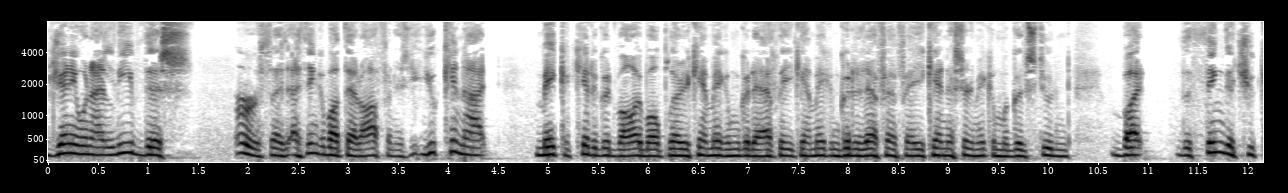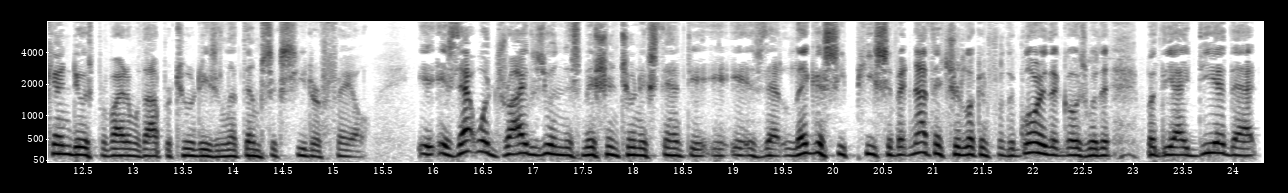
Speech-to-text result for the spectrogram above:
Jenny, when I leave this earth, I, I think about that often. Is you, you cannot make a kid a good volleyball player. You can't make him a good athlete. You can't make him good at FFA. You can't necessarily make him a good student. But the thing that you can do is provide them with opportunities and let them succeed or fail. Is that what drives you in this mission to an extent? Is that legacy piece of it? Not that you're looking for the glory that goes with it, but the idea that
